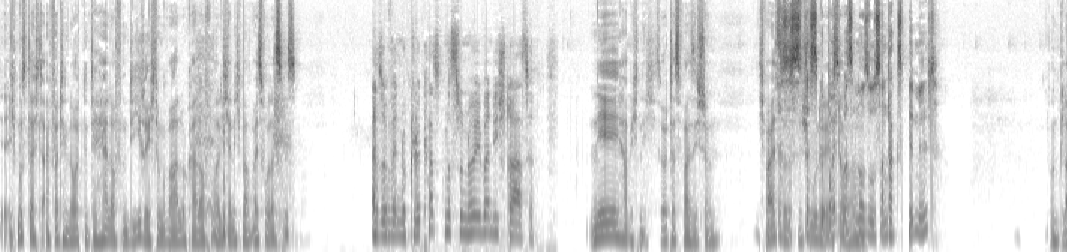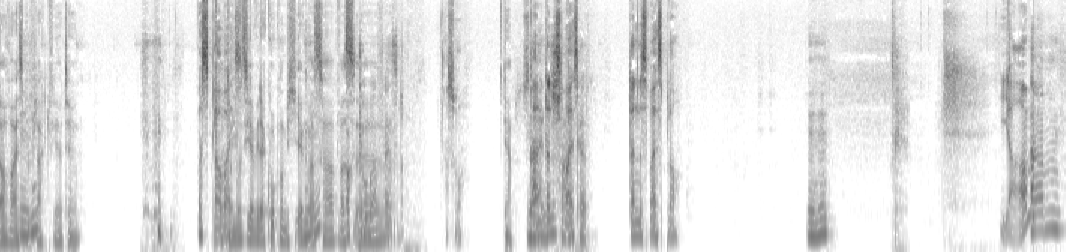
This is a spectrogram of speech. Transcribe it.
Ich muss gleich einfach den Leuten hinterherlaufen, die Richtung Wahllokal laufen, weil ich ja nicht mal weiß, wo das ist. Also, wenn du Glück hast, musst du nur über die Straße. Nee, habe ich nicht. So, das weiß ich schon. Ich weiß, das dass ist das Schule Gebäude, ist, was immer so sonntags bimmelt. Und blau-weiß mhm. beflaggt wird, ja. Was blau-weiß? Da muss ich ja wieder gucken, ob ich irgendwas mhm. habe, was. Oktoberfest. Äh, Ach so. Ja. Dann, Nein, dann ist weiß. Dann ist weiß-blau. Mhm. Ja. Ähm,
